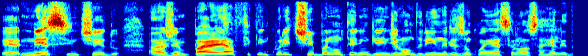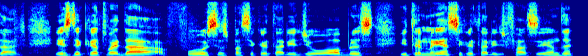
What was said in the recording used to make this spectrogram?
É, nesse sentido, a Agempar é, fica em Curitiba, não tem ninguém de Londrina, eles não conhecem a nossa realidade. Esse decreto vai dar forças para a Secretaria de Obras e também a Secretaria de Fazenda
